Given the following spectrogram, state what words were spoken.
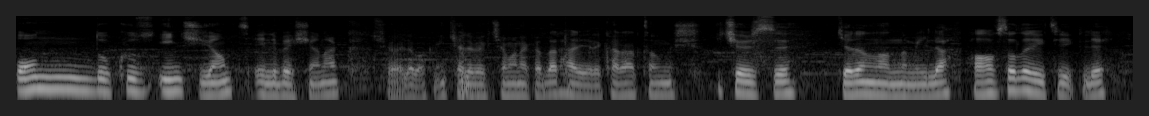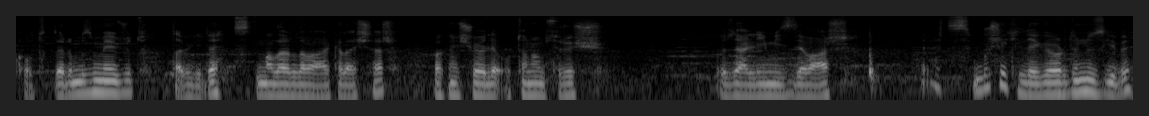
19 inç jant 55 yanak. Şöyle bakın kelebek çamana kadar her yere karartılmış. İçerisi genel anlamıyla hafızalı elektrikli koltuklarımız mevcut. Tabii ki de ısıtmaları da var arkadaşlar. Bakın şöyle otonom sürüş özelliğimiz de var. Evet bu şekilde gördüğünüz gibi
